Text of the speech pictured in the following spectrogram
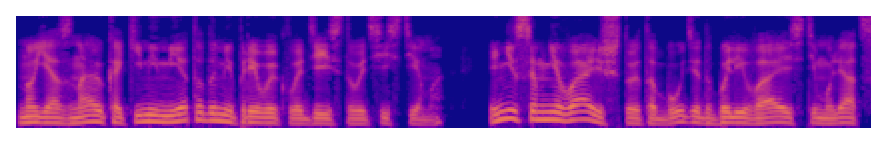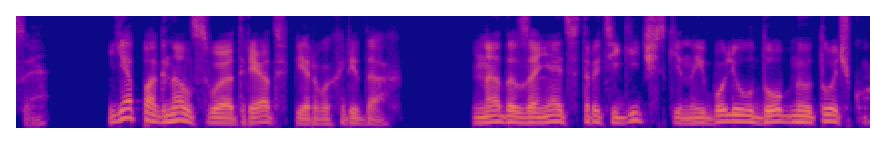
но я знаю, какими методами привыкла действовать система, и не сомневаюсь, что это будет болевая стимуляция. Я погнал свой отряд в первых рядах. Надо занять стратегически наиболее удобную точку,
